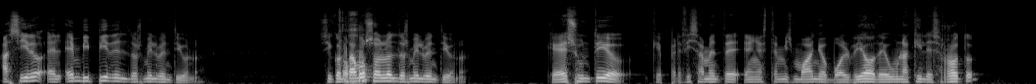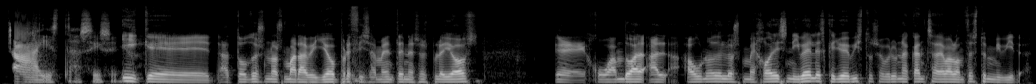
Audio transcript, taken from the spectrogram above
ha sido el MVP del 2021. Si contamos Ojo. solo el 2021. Que es un tío que precisamente en este mismo año volvió de un Aquiles roto Ahí está, sí, sí. y que a todos nos maravilló precisamente en esos playoffs eh, jugando a uno de los mejores niveles que yo he visto sobre una cancha de baloncesto en mi vida.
